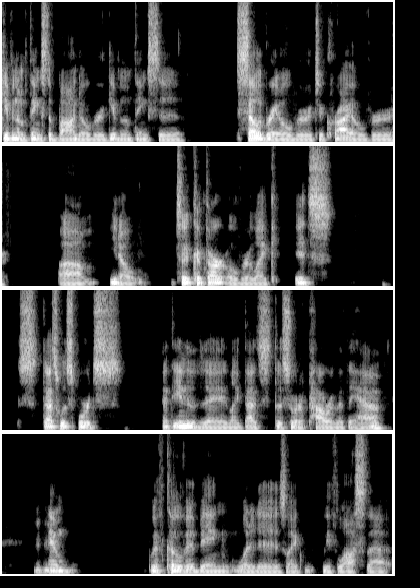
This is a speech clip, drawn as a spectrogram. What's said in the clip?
given them things to bond over given them things to celebrate over to cry over um you know to cathart over like it's that's what sports at the end of the day like that's the sort of power that they have Mhm. and with covid being what it is like we've lost that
